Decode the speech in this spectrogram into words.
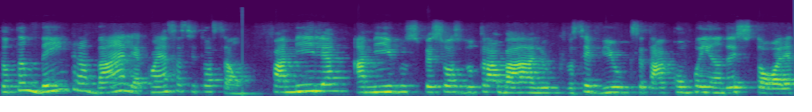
Então, também trabalha com essa situação. Família, amigos, pessoas do trabalho, que você viu, que você está acompanhando a história,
